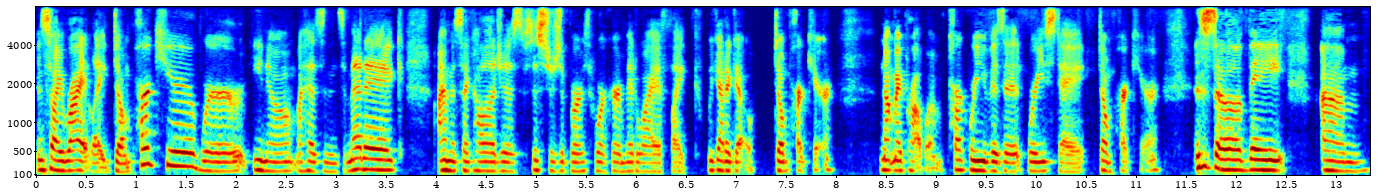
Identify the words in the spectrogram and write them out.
And so I write like, don't park here. Where, you know, my husband's a medic. I'm a psychologist. Sister's a birth worker, midwife. Like, we got to go. Don't park here. Not my problem. Park where you visit, where you stay. Don't park here. And so they, um,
